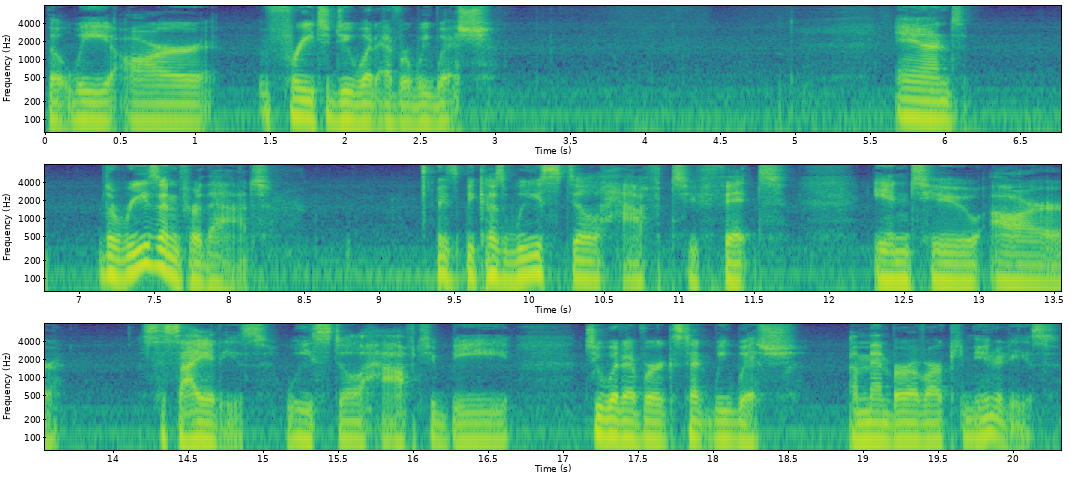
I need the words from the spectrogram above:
that we are free to do whatever we wish. And the reason for that is because we still have to fit into our societies. We still have to be, to whatever extent we wish, a member of our communities.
